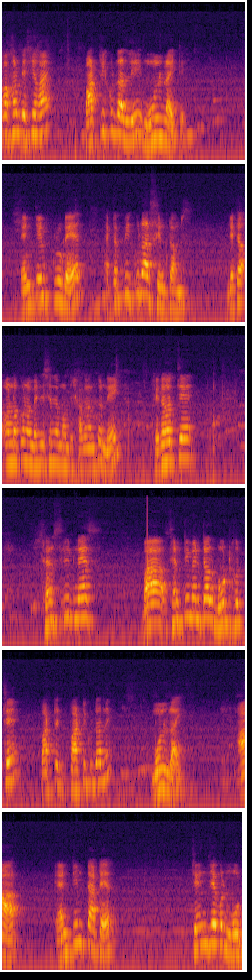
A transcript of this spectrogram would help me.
কখন বেশি হয়? পার্টিকুলারলি মুনলাইটে এন্টিমক্লুডের একটা পিকুলার সিমটমস যেটা অন্য কোনো মেডিসিনের মধ্যে সাধারণত নেই। সেটা হচ্ছে সেন্সিটিভনেস বা সেন্টিমেন্টাল মুড হচ্ছে পার্টিকুলারলি মুনলাইট আর অ্যান্টিমটাটের চেঞ্জেবল মুড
